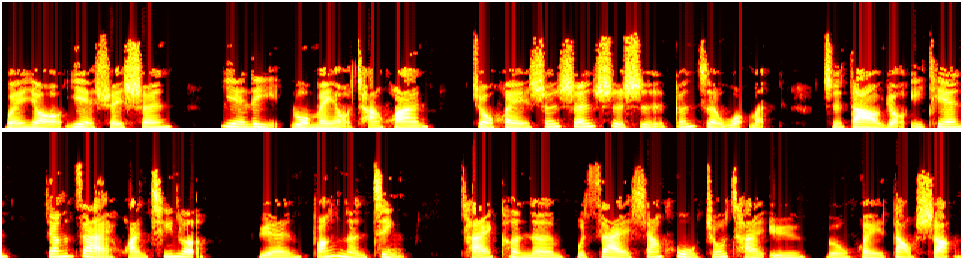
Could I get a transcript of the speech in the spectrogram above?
唯有业随身。业力若没有偿还，就会生生世世跟着我们，直到有一天将在还清了，缘方能尽，才可能不再相互纠缠于轮回道上。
